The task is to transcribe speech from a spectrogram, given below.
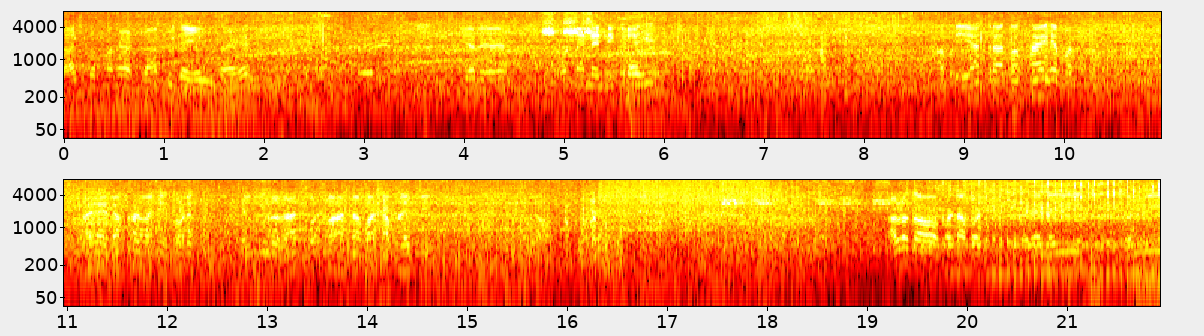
રાજકોટમાં છે ટ્રાફિક એવું થાય. અત્યારે હોટલે નીકળે છે આપણી યાત્રા તો થાય છે, પણ અને રખડવાની થોડીક રેગ્યુલર રાજકોટમાં આટા પાટા મારી હાલો તો ફટાફટ ઘરે જઈએ. જલ્દી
